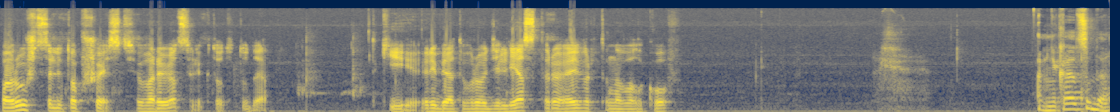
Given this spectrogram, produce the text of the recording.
порушится ли топ-6, ворвется ли кто-то туда. Такие ребята вроде Лестера, Эвертона, Волков. А мне кажется, да.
